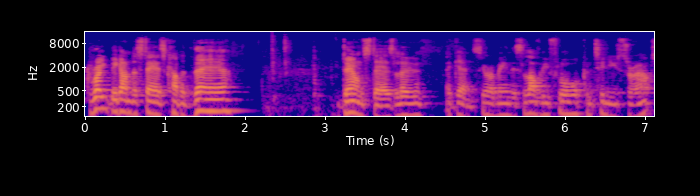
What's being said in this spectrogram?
Great big understairs cupboard there. Downstairs loo. Again, see what I mean? This lovely floor continues throughout.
